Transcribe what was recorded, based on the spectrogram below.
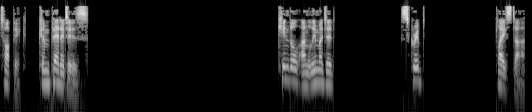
Topic: Competitors. Kindle Unlimited Scribd Playster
